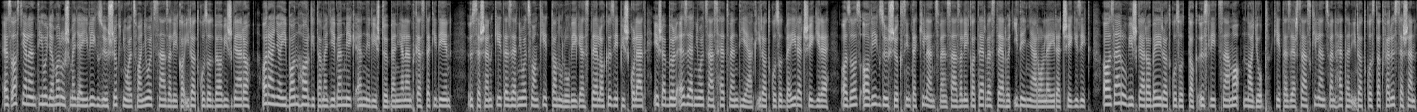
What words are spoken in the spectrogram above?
Ez azt jelenti, hogy a Maros megyei végzősök 88%-a iratkozott be a vizsgára, arányaiban Hargita megyében még ennél is többen jelentkeztek idén. Összesen 2082 tanuló végezte el a középiskolát, és ebből 1870 diák iratkozott be érettségire, azaz a végzősök szinte 90%-a tervezte el, hogy idén-nyáron leérettségizik. A záróvizsgára beiratkozottak összlétszáma nagyobb, 2197-en iratkoztak fel összesen,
